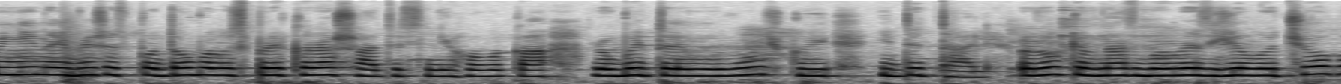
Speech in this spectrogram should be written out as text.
Мені найбільше сподобалось прикрашати сніговика, робити йому ручку і, і деталі. Руки в нас були з гілочок,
